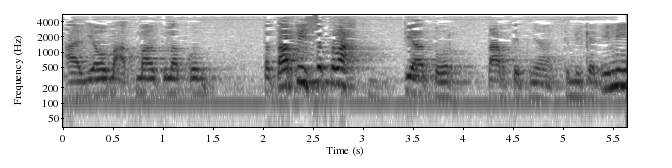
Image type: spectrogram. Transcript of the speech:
Al-Yawma Akmaltu Lakum. Tetapi setelah diatur tartibnya demikian ini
